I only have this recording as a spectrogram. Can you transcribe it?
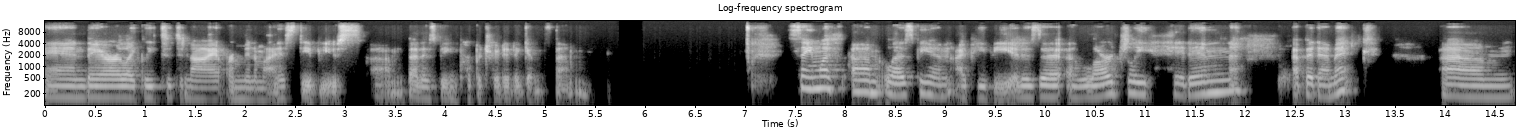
and they are likely to deny or minimize the abuse um, that is being perpetrated against them. Same with um, lesbian IPV. It is a, a largely hidden epidemic. Um,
